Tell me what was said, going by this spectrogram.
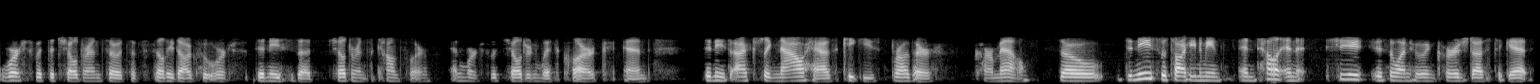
works with the children. So it's a facility dog who works. Denise is a children's counselor and works with children with Clark. And Denise actually now has Kiki's brother, Carmel, so Denise was talking to me and tell and she is the one who encouraged us to get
